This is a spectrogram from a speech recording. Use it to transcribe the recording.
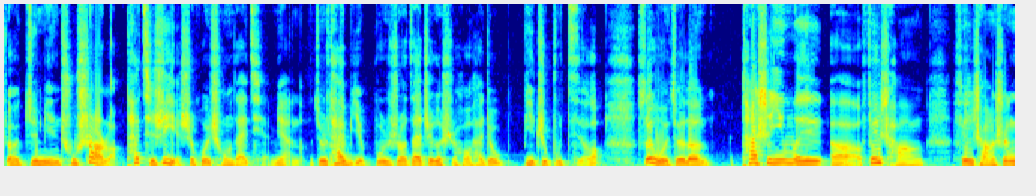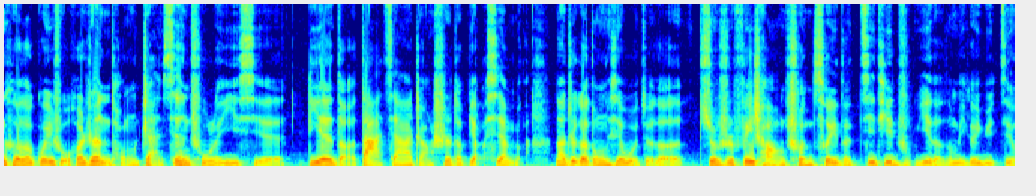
呃居民出事儿了，他其实也是会冲在前面的，就是他也不是说在这个时候他就避之不及了。所以我觉得。他是因为呃非常非常深刻的归属和认同，展现出了一些爹的大家长式的表现吧。那这个东西我觉得就是非常纯粹的集体主义的这么一个语境。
